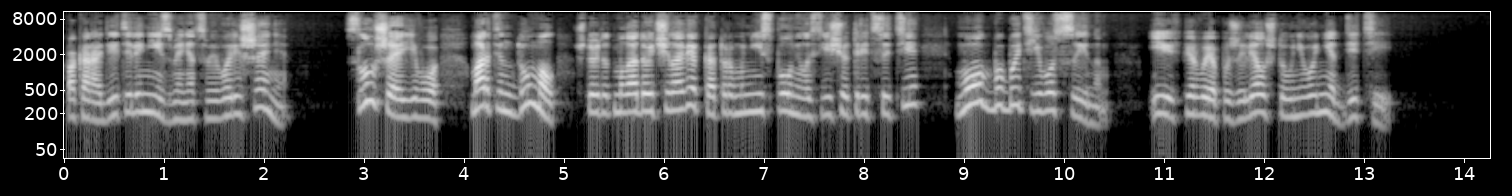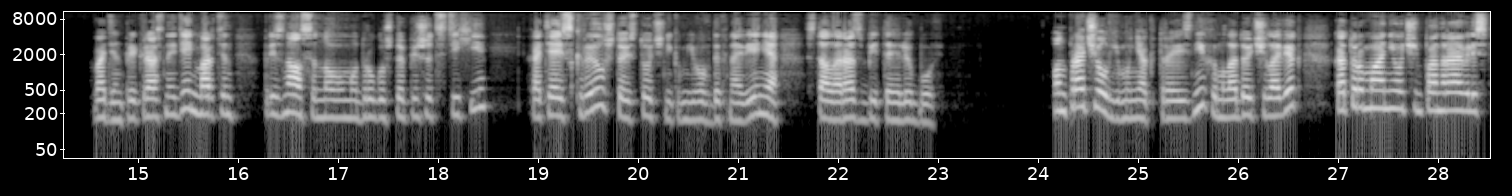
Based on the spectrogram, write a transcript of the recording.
пока родители не изменят своего решения. Слушая его, Мартин думал, что этот молодой человек, которому не исполнилось еще тридцати, мог бы быть его сыном, и впервые пожалел, что у него нет детей. В один прекрасный день Мартин признался новому другу, что пишет стихи, хотя и скрыл, что источником его вдохновения стала разбитая любовь. Он прочел ему некоторые из них, и молодой человек, которому они очень понравились,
